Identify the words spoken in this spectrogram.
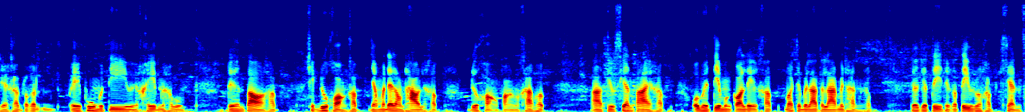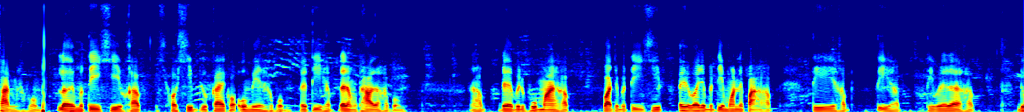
ฉยๆครับ แล้วก็ไปพุ่งไปตีคลิปนะครับผม เดินต่อครับ เช็คดูของครับ ยังไม่ได้รองเท้าเลยครับ ดูของฝั่งตรงข้ามครับ อ่าติวเซียนตายครับ โอเมนตีมังกรเล็กครับ ว่าจะไปล่าแต่ล่าไม่ทันครับเลือกจะตีแต่ก็ตีไม่โดนครับ แขนสั้นครับผม เลยมาตีคีบครับเพอคีบอยู่ใกล้กับโอเมนครับผม เลยตีครับ ได้รองเท้าแล้วครับผม นะครับ เดินไปที่พุ่มไม้ครับ ว่าจะไปตีคีบเอ้ยว่าจะไปตีมอนในป่าครับ ตีครับ ตีครับ ตีไปเรื่อยๆครับ ดู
